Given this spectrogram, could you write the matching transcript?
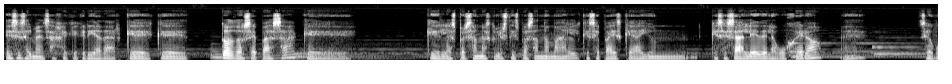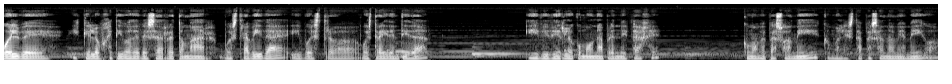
Ese es el mensaje que quería dar, que, que todo se pasa, que, que las personas que lo estéis pasando mal, que sepáis que hay un que se sale del agujero, ¿eh? se vuelve y que el objetivo debe ser retomar vuestra vida y vuestro, vuestra identidad y vivirlo como un aprendizaje, como me pasó a mí, como le está pasando a mi amigo,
